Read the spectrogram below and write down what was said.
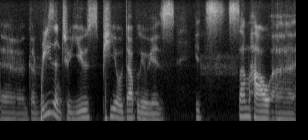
Uh, the reason to use POW is it's somehow uh,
